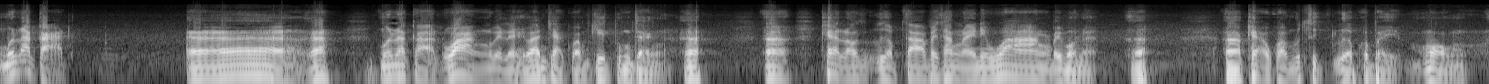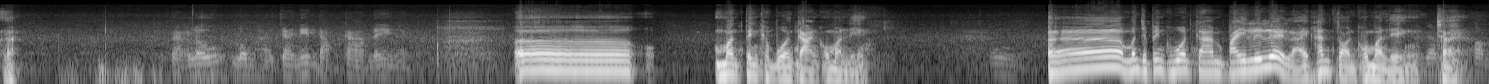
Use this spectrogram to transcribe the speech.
เหมือนอากาศอ่านะเหมือนอากาศว่างไปเลยว่างจากความคิดปรุงแต่งอะ อ่าแค่เราเหลือบตาไปทางไหนเนี่ยว่างไปหมดอะอะอ่าแค่เอาความรู้สึกเหลือบเข้าไปมองนะแต่แล้วลมหายใจนี่ดับกามได้ยังไงครับเออมันเป็นขบวนการของมันเองอืมเออ มันจะเป็นขบวนการไปเรื่อยๆ หลายขั้นตอนของมันเองมันจะใช่มีความ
